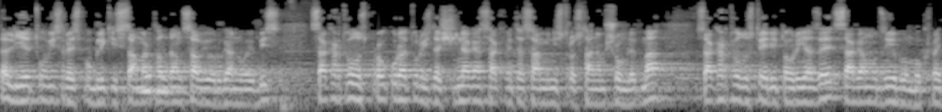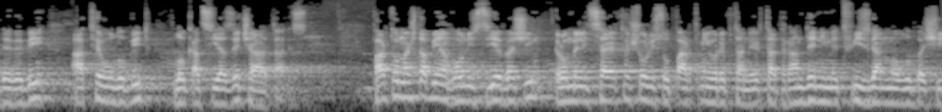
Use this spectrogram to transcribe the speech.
და ლიეტუვის რესპუბლიკის სამართალდამცავი ორგანოების, საქართველოს პროკურატურის და შინაგან საქმეთა სამინისტროს თანამშრომლებმა საქართველოს ტერიტორიაზე საგამოძიებო მოქმედებები ათეულობით ლოკაციაზე ჩაატარეს. ფართომასშტაბიან ღონისძიებაში, რომელიც საერთაშორისო პარტნიორებთან ერთად რამდენიმე თვის განმავლობაში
